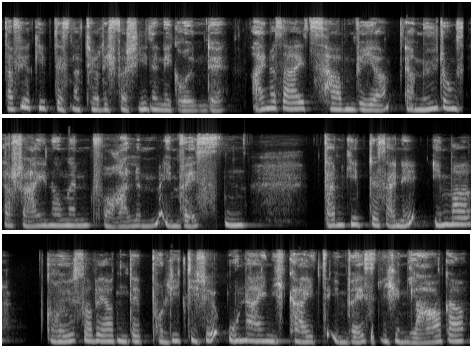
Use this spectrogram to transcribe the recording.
Dafür gibt es natürlich verschiedene Gründe. Einerseits haben wir Ermüdungserscheinungen, vor allem im Westen. Dann gibt es eine immer größer werdende politische Uneinigkeit im westlichen Lager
